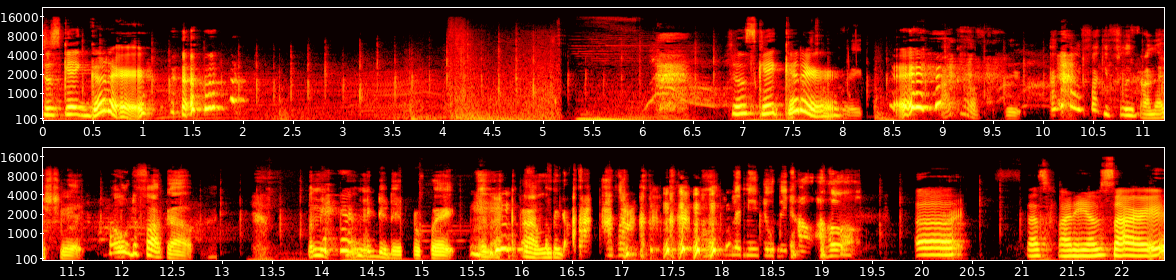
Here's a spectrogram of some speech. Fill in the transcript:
just get gooder. just get gooder. I fluke. I call fucking fluke on that shit. Hold the fuck up. Let me let me do this real quick. Let me, uh, let me let me do this. uh, that's funny. I'm sorry.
